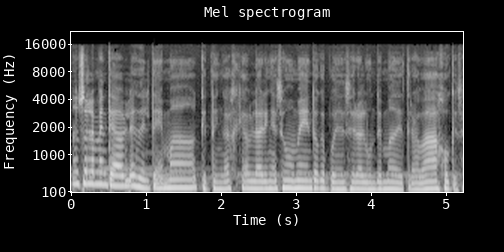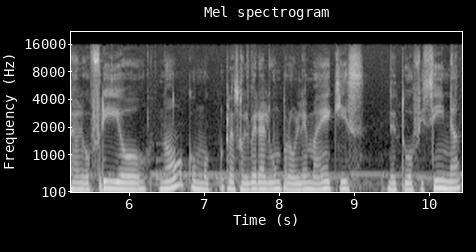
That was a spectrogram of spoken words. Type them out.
no solamente hables del tema que tengas que hablar en ese momento, que puede ser algún tema de trabajo, que sea algo frío, ¿no? Como resolver algún problema X de tu oficina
